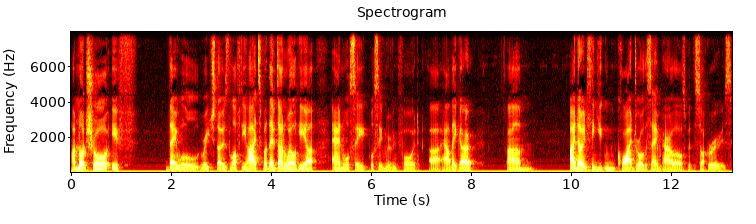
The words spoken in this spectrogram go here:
I'm not sure if they will reach those lofty heights, but they've done well here, and we'll see. We'll see moving forward uh, how they go. Um, I don't think you can quite draw the same parallels with the Socceroos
